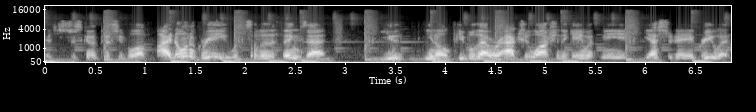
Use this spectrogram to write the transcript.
It's just going to piss people off. I don't agree with some of the things that you you know people that were actually watching the game with me yesterday agree with.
